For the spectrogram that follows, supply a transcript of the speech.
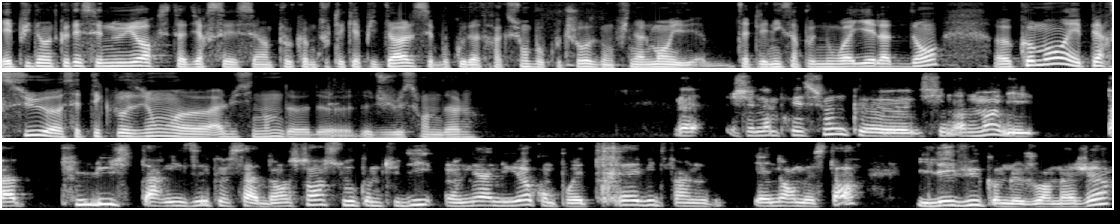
Et puis d'un autre côté, c'est New York, c'est-à-dire c'est un peu comme toutes les capitales, c'est beaucoup d'attractions, beaucoup de choses. Donc finalement, peut-être Knicks un peu noyés là-dedans. comment est perçue cette éclosion hallucinante de, de, de Julius Randle? J'ai l'impression que finalement, il n'est pas plus starisé que ça, dans le sens où, comme tu dis, on est à New York, on pourrait très vite faire une énorme star. Il est vu comme le joueur majeur,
